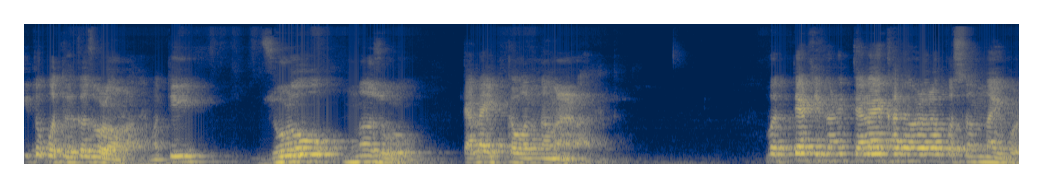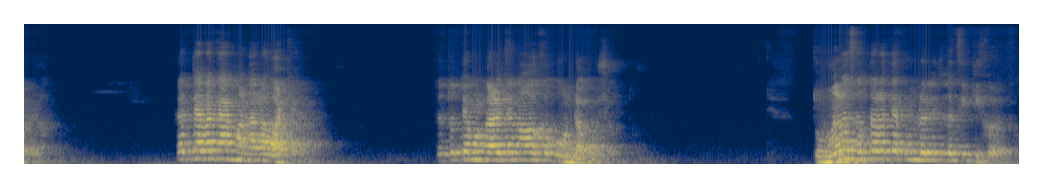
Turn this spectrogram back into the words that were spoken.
की तो पत्रिका जुळवणार आहे. मग ती जुळो न जुळो त्याला एक्कावन्न मिळणार आहे. व त्या ठिकाणी त्याला एखाद्या वेळेला पसंत नाही पडलं. तर त्याला काय मनाला वाटेल? तर तो त्या मंगळाच्या नाव खपवून टाकू शकतो. तुम्हाला स्वतःला त्या कुंडलीतलं किती कळतं?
